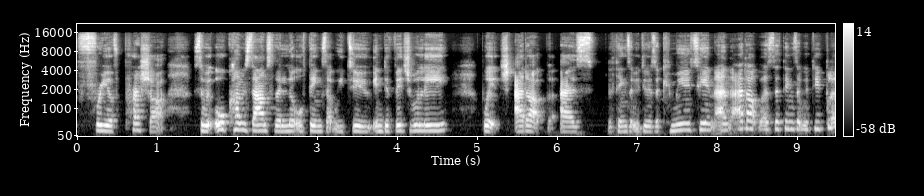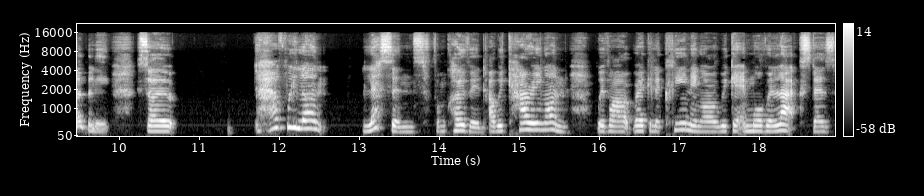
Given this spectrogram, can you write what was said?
free of pressure. So it all comes down to the little things that we do individually, which add up as the things that we do as a community and, and add up as the things that we do globally. So have we learned lessons from COVID? Are we carrying on with our regular cleaning or are we getting more relaxed as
